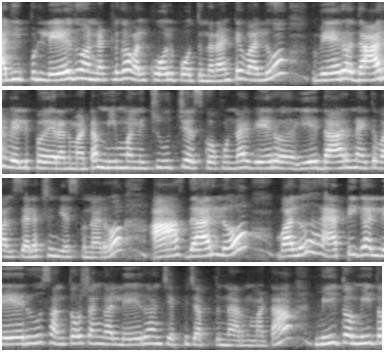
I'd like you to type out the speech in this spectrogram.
అది ఇప్పుడు లేదు అన్నట్లుగా వాళ్ళు కోల్పోతున్నారు. అంటే వాళ్ళు వేరే దారి వెళ్ళిపోయారు అనమాట మిమ్మల్ని చూజ్ చేసుకోకుండా వేరే ఏ దారిని అయితే వాళ్ళు సెలెక్షన్ చేసుకున్నారో ఆ దారిలో వాళ్ళు హ్యాపీగా లేరు సంతోషంగా లేరు అని చెప్పి చెప్తున్నారు అనమాట మీతో మీతో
